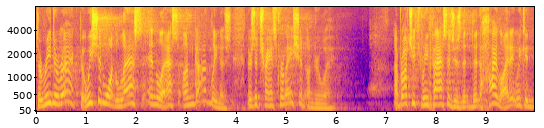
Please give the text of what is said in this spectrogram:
to redirect, but we should want less and less ungodliness. There's a transformation underway. I brought you three passages that, that highlight it. We could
